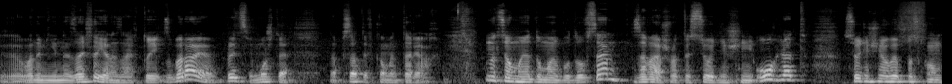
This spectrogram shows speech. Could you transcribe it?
е, вони мені не зайшли. Я не знаю, хто їх збирає. В принципі, можете написати в коментарях. На цьому, я думаю, буду все. Завершувати сьогоднішній огляд сьогоднішнього випуску.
